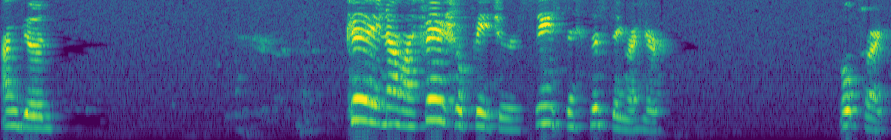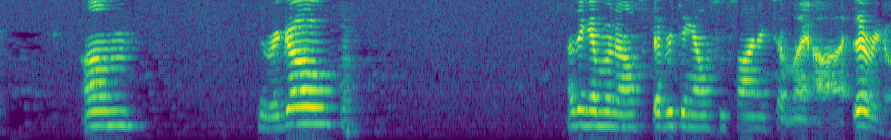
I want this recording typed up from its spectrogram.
I'm good. Okay, now my facial features. These th this thing right here. Oh, sorry. Um, there we go. I think everyone else, everything else is fine except my eye. There we go.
